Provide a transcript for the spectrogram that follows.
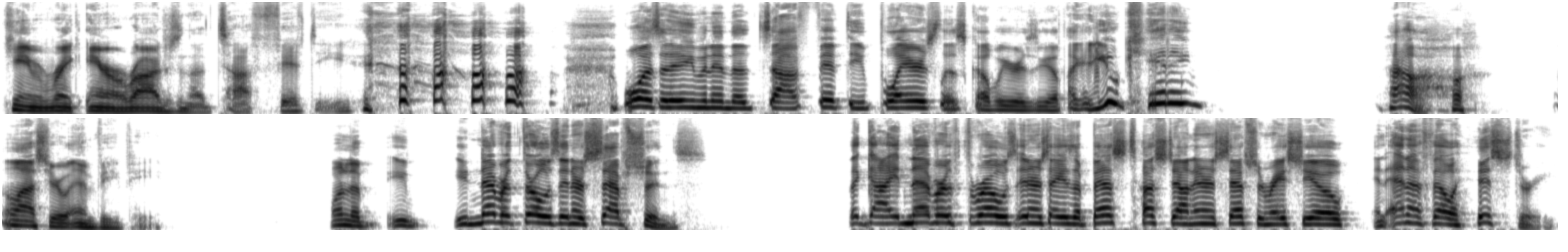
We can't even rank Aaron Rodgers in the top 50. Wasn't even in the top 50 players list a couple years ago. Like, are you kidding? How? Last year MVP. One of the he, he never throws interceptions. The guy never throws interceptions. He's the best touchdown interception ratio in NFL history.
